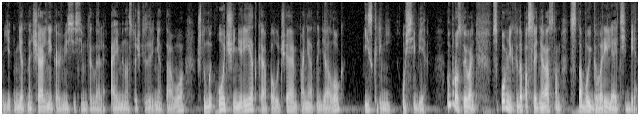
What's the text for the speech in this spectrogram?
нет начальника вместе с ним и так далее, а именно с точки зрения того, что мы очень редко получаем понятный диалог искренний о себе. Ну, просто, Ивань, вспомни, когда последний раз там с тобой говорили о тебе.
